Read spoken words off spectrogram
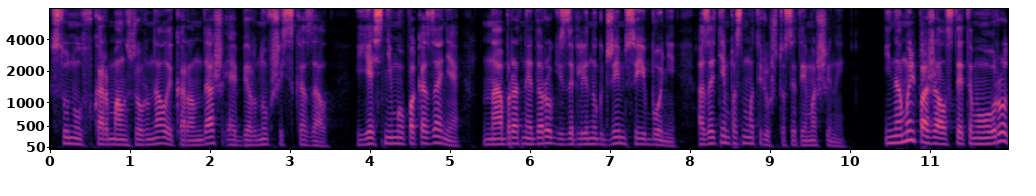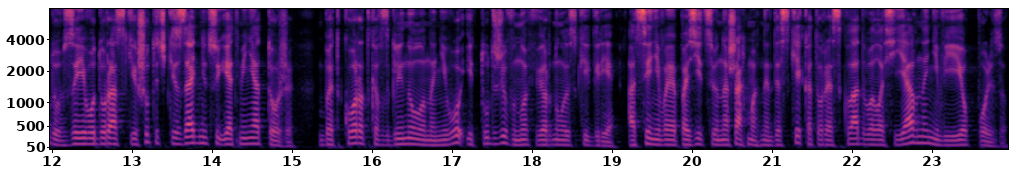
сунул в карман журнал и карандаш и, обернувшись, сказал «Я сниму показания, на обратной дороге загляну к Джеймсу и Бонни, а затем посмотрю, что с этой машиной. И намыль, пожалуйста, этому уроду за его дурацкие шуточки задницу и от меня тоже». Бет коротко взглянула на него и тут же вновь вернулась к игре, оценивая позицию на шахматной доске, которая складывалась явно не в ее пользу.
